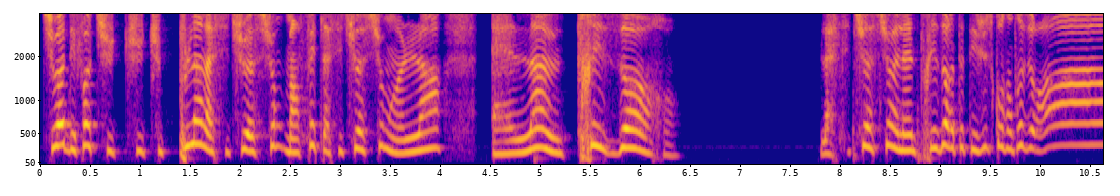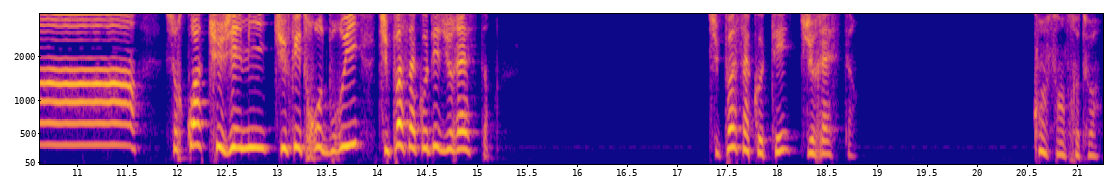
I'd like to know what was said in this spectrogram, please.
tu vois, des fois, tu, tu, tu plains la situation, mais en fait, la situation, hein, là, elle a un trésor. La situation, elle a un trésor et t'es juste concentré sur ah Sur quoi? Tu gémis, tu fais trop de bruit, tu passes à côté du reste. Tu passes à côté du reste. Concentre-toi.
